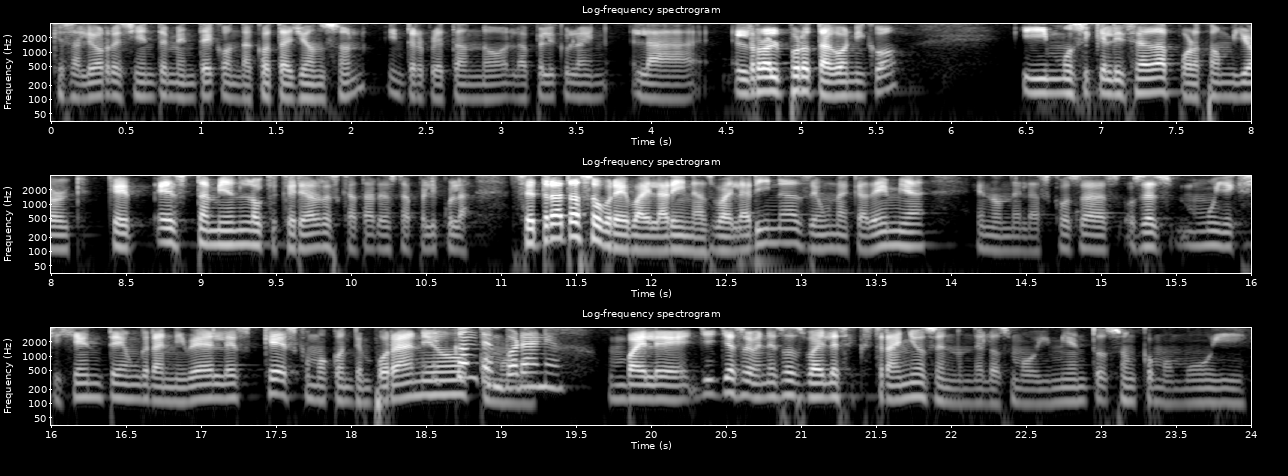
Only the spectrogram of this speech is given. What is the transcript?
que salió recientemente con Dakota Johnson, interpretando la película, la, el rol protagónico. Y musicalizada por Tom York, que es también lo que quería rescatar de esta película. Se trata sobre bailarinas, bailarinas de una academia en donde las cosas, o sea, es muy exigente, un gran nivel, es que es como contemporáneo. Es contemporáneo, un baile, ya saben, esos bailes extraños en donde los movimientos son como muy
